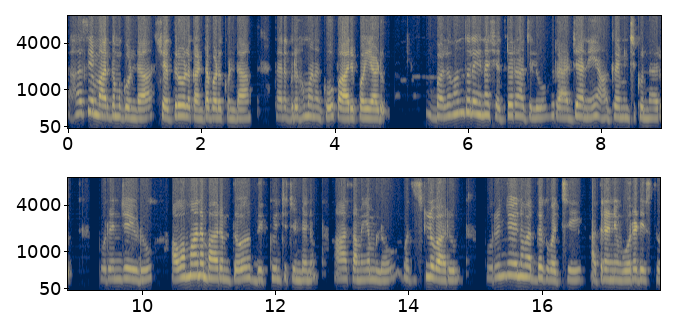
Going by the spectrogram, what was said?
రహస్య మార్గము గుండా శత్రువుల కంటపడకుండా తన గృహమునకు పారిపోయాడు. బలవంతులైన శత్రురాజులు రాజ్యాన్ని ఆక్రమించుకున్నారు. పురంజయుడు అవమాన భారంతో దిక్కుంచుచుండెను. ఆ సమయంలో వశిష్ఠులు వారు పురంజయుని వద్దకు వచ్చి అతనిని ఊరడిస్తూ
